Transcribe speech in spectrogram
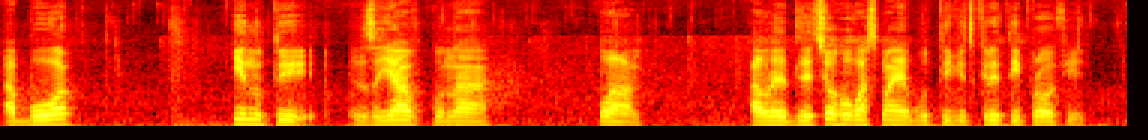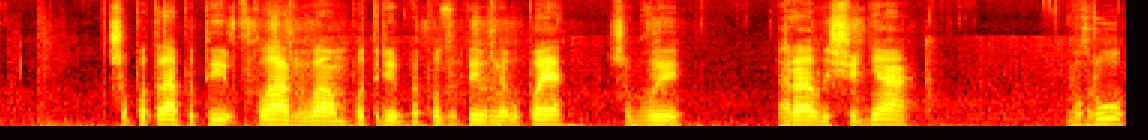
або кинути заявку на клан. Але для цього у вас має бути відкритий профіль. Щоб потрапити в клан, вам потрібно позитивне УП, щоб ви грали щодня в гру.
